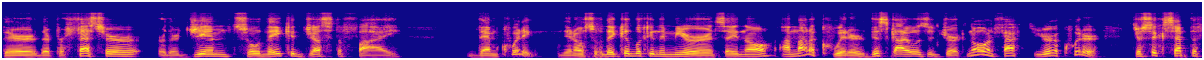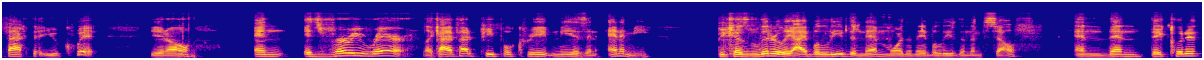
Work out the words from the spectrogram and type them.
their their professor or their gym, so they could justify them quitting. You know, so they could look in the mirror and say, "No, I'm not a quitter. This guy was a jerk." No, in fact, you're a quitter. Just accept the fact that you quit you know? And it's very rare. Like i've had people create me as an enemy because literally i believed in them more than they believed in themselves. And then they couldn't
